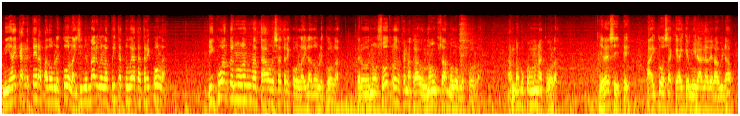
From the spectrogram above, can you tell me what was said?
ni hay carretera para doble cola, y sin embargo en la pista tú ves hasta tres colas. ¿Y cuántos nos han matado esas tres colas y la doble cola? Pero nosotros de Fenatrado no usamos doble cola, andamos con una cola. Es decir que hay cosas que hay que mirarla de lado y lado.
